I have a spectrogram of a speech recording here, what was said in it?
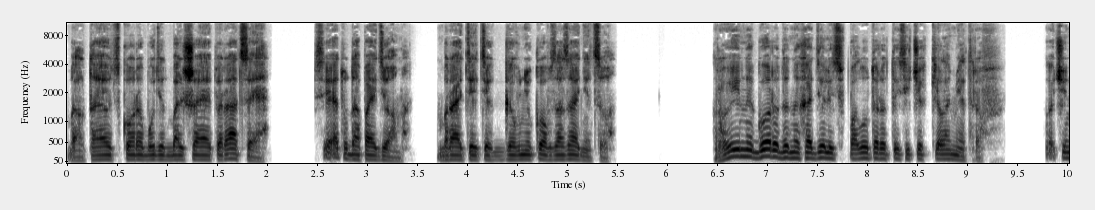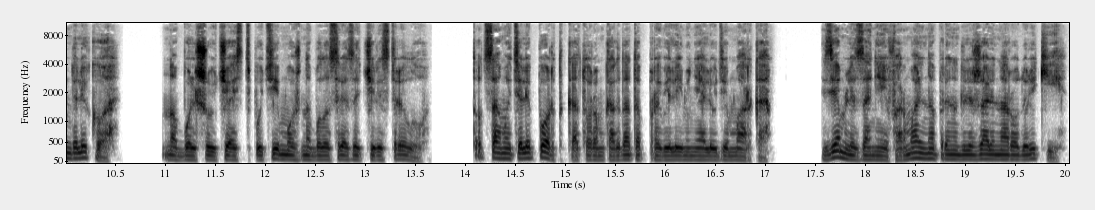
Болтают, скоро будет большая операция. Все туда пойдем. Брать этих говнюков за задницу». Руины города находились в полутора тысячах километров. Очень далеко, но большую часть пути можно было срезать через стрелу. Тот самый телепорт, которым когда-то провели меня люди Марка. Земли за ней формально принадлежали народу реки,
